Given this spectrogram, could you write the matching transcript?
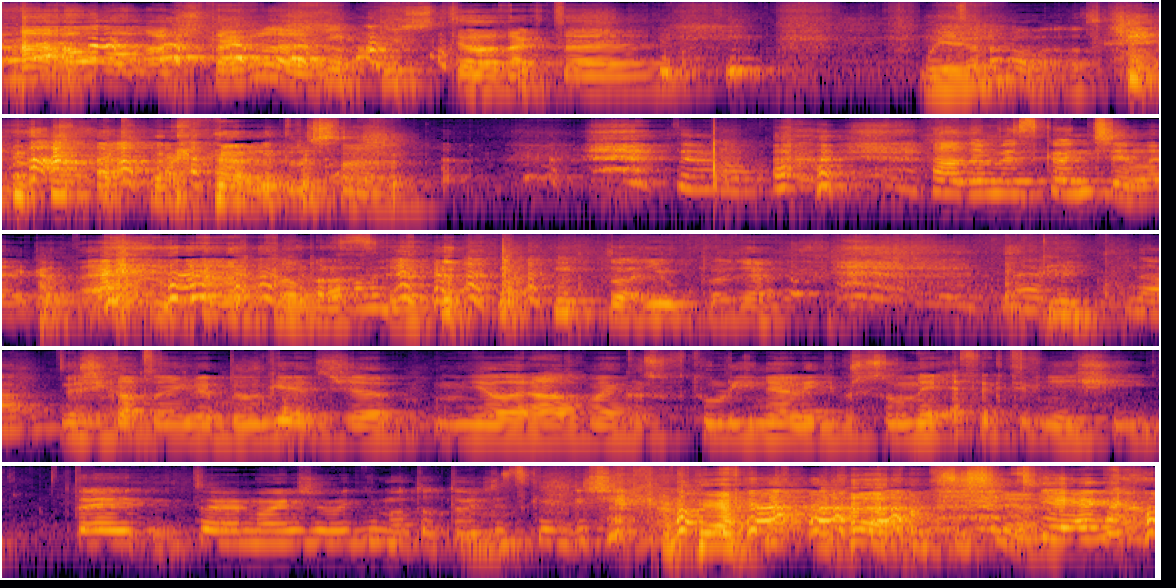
A, o, až takhle. Jo, tak to je, můžeš jmenovat. to je drsné. Ale to mi skončil, jako to. No právě. to není úplně. No, Říkal to někde Bill Gates, že měl rád v Microsoftu líné lidi, protože jsou nejefektivnější. to je, to je moje životní moto, to vždycky, když jako, Přesně. vždycky jako,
